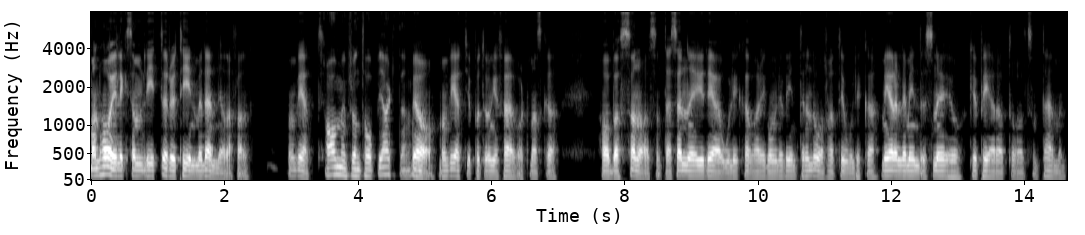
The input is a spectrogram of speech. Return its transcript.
man har ju liksom lite rutin med den i alla fall. Man vet. Ja, men från toppjakten. Ja, man vet ju på ett ungefär vart man ska ha bössan och allt sånt där. Sen är ju det olika varje gång det är vinter ändå för att det är olika, mer eller mindre snö och kuperat och allt sånt där. Men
